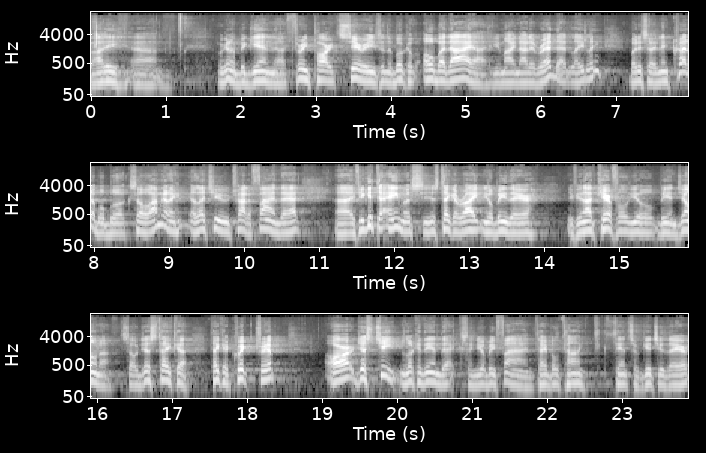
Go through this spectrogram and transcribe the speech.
everybody. Um, we're going to begin a three part series in the book of Obadiah. You might not have read that lately, but it's an incredible book. So I'm going to let you try to find that. Uh, if you get to Amos, you just take a right and you'll be there. If you're not careful, you'll be in Jonah. So just take a, take a quick trip or just cheat and look at the index and you'll be fine. Table of contents will get you there.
